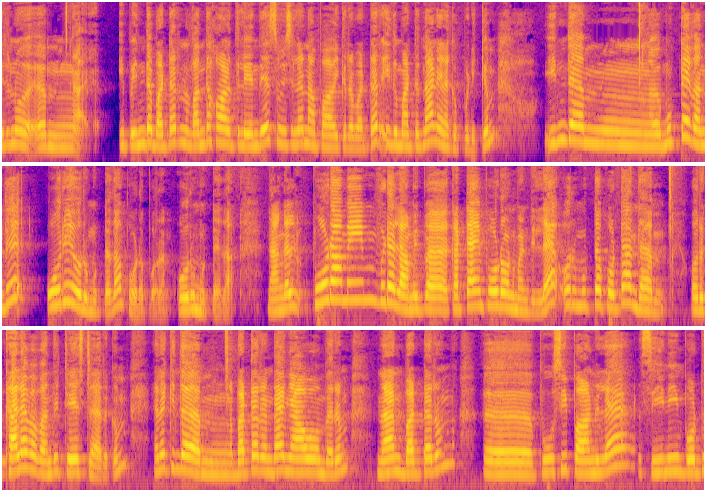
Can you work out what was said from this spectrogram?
இருநூ இப்போ இந்த பட்டர் வந்த காலத்துலேருந்தே சுவிஸில் நான் பாவிக்கிற பட்டர் இது மட்டும்தான் எனக்கு பிடிக்கும். இந்த முட்டை வந்து ஒரே ஒரு முட்டை தான் போட போகிறேன் ஒரு முட்டை தான். நாங்கள் போடாமையும் விடலாம். இப்போ கட்டாயம் போடணுமெண்டு இல்லை ஒரு முட்டை போட்டால் அந்த ஒரு கலவை வந்து டேஸ்ட்டாக இருக்கும். எனக்கு இந்த பட்டர் பட்டர்ண்டா ஞாபகம் வரும். நான் பட்டரும் பூசி பானில் சீனியும் போட்டு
